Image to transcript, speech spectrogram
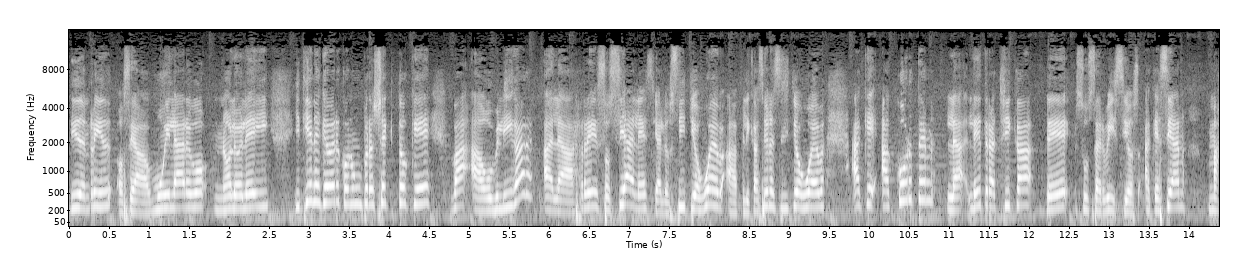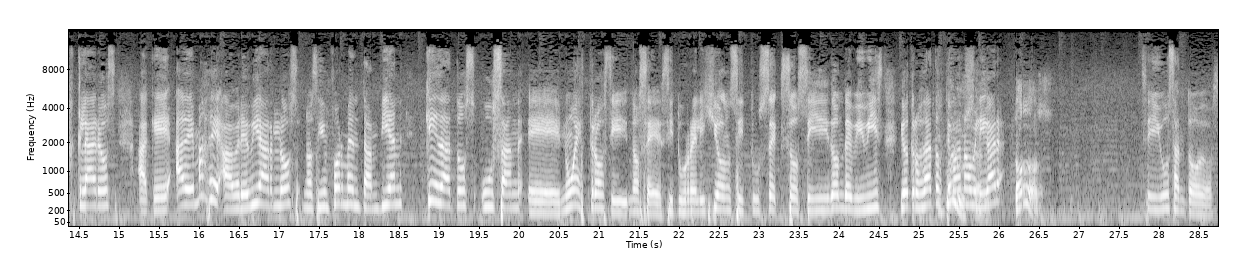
Didn't Read, o sea, muy largo, no lo leí, y tiene que ver con un proyecto que va a obligar a las redes sociales y a los sitios web, a aplicaciones y sitios web, a que acorten la letra chica de sus servicios, a que sean más claros, a que además de abreviarlos, nos informen también qué datos usan eh, nuestros, y no sé, si tu religión, si tu sexo, si dónde vivís, y otros datos te van a obligar. ¿Todos? Sí, usan todos.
